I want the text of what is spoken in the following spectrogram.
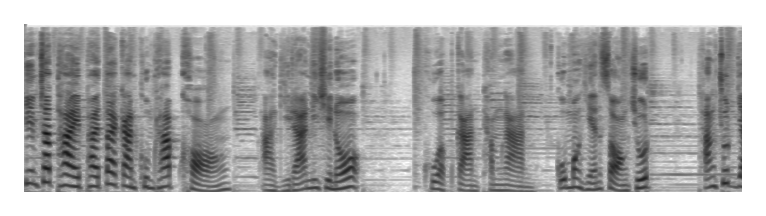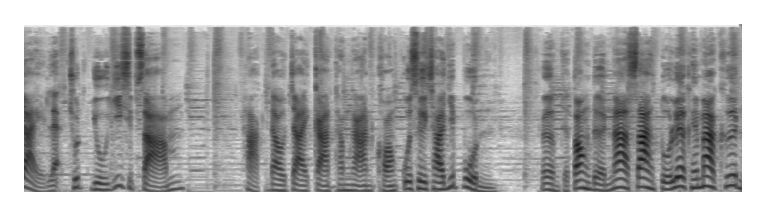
ทีมชาติไทยภายใต้การคุมทัพของอากิระนิชิโนะควบการทำงานกุมบังเหียน 2 ชุด ทั้งชุดใหญ่และชุด U23 หากเดาใจการทำงานของกุซือชาวญี่ปุ่น เริ่มจะต้องเดินหน้าสร้างตัวเลือกให้มากขึ้น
